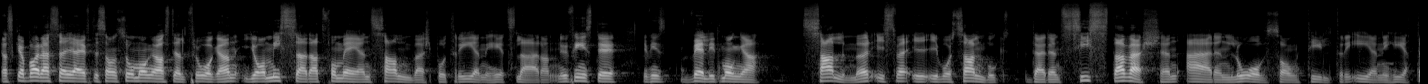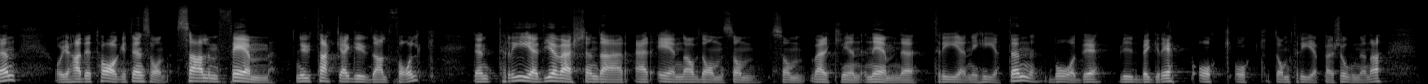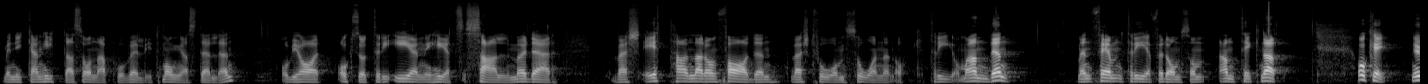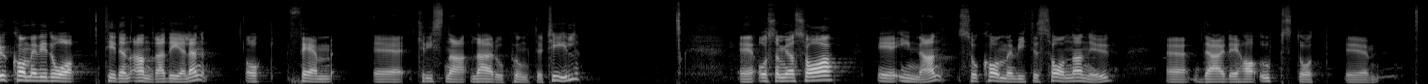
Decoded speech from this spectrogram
Jag ska bara säga, eftersom så många har ställt frågan, jag missade att få med en psalmvers på treenighetsläran. Nu finns det, det finns väldigt många psalmer i, i, i vår psalmbok där den sista versen är en lovsång till treenigheten. Och jag hade tagit en sån, psalm 5, Nu tackar Gud allt folk. Den tredje versen där är en av dem som, som verkligen nämner treenigheten, både vid begrepp och, och de tre personerna. Men ni kan hitta sådana på väldigt många ställen. Och vi har också treenighetssalmer där vers 1 handlar om Fadern, vers 2 om Sonen och 3 om Anden. Men 5-3 för de som antecknar. Okej, okay, nu kommer vi då till den andra delen och fem eh, kristna läropunkter till. Eh, och som jag sa eh, innan så kommer vi till sådana nu eh, där det har uppstått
